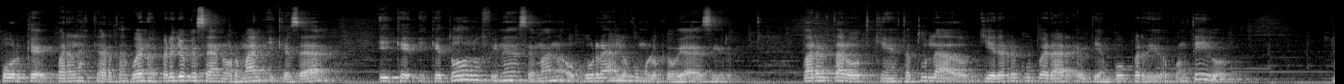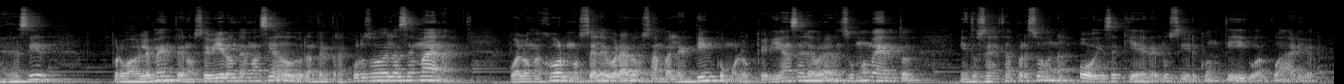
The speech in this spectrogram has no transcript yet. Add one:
porque para las cartas, bueno, espero yo que sea normal y que sea y que, y que todos los fines de semana ocurra algo como lo que voy a decir. Para el tarot, quien está a tu lado quiere recuperar el tiempo perdido contigo. Es decir, probablemente no se vieron demasiado durante el transcurso de la semana, o a lo mejor no celebraron San Valentín como lo querían celebrar en su momento, y entonces esta persona hoy se quiere lucir contigo, Acuario.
